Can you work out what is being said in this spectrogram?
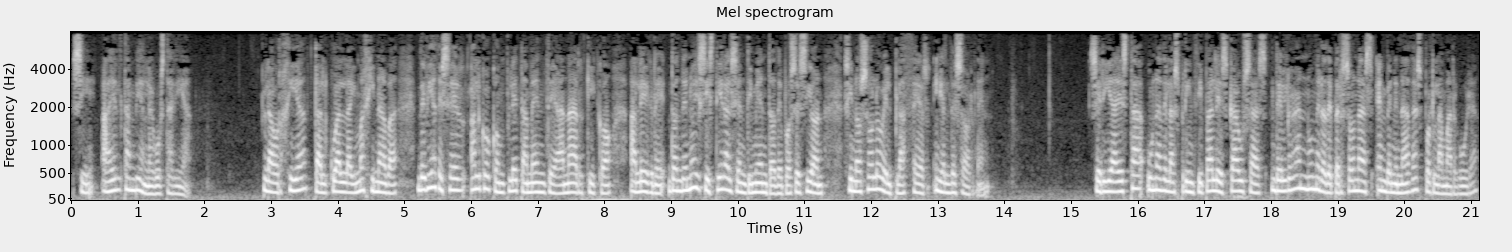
Sí, a él también le gustaría. La orgía, tal cual la imaginaba, debía de ser algo completamente anárquico, alegre, donde no existiera el sentimiento de posesión, sino sólo el placer y el desorden. ¿Sería esta una de las principales causas del gran número de personas envenenadas por la amargura?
